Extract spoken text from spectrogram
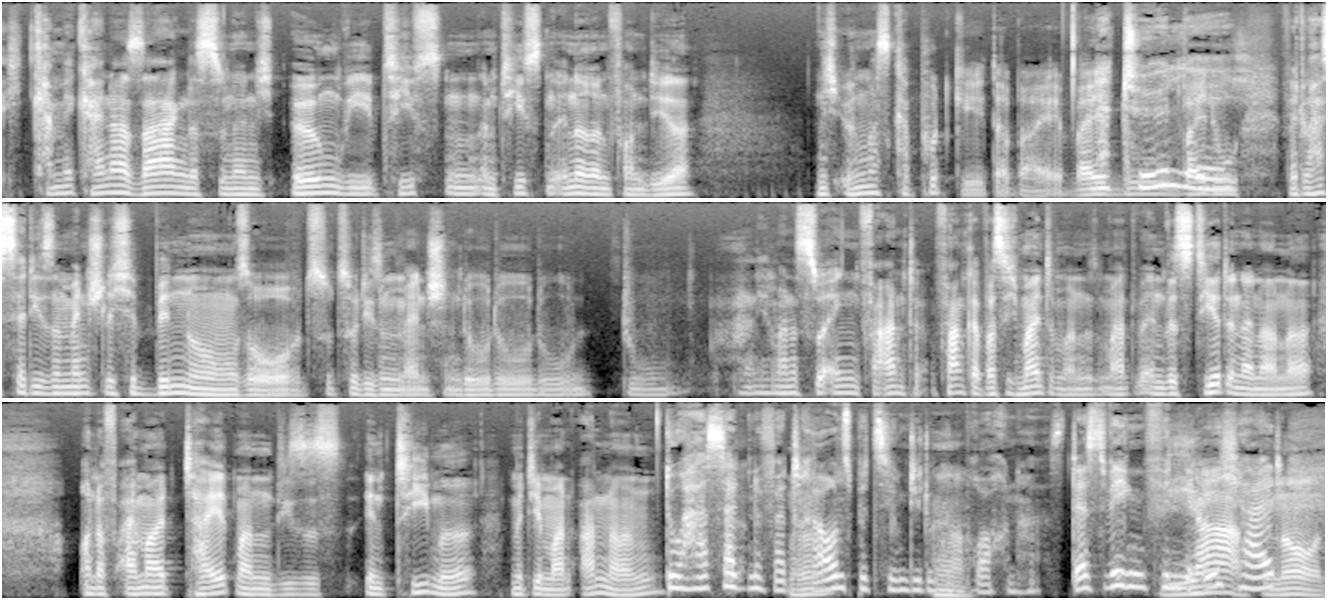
ich kann mir keiner sagen, dass du dann nicht irgendwie im tiefsten, im tiefsten Inneren von dir nicht irgendwas kaputt geht dabei, weil Natürlich. du, weil du, weil du hast ja diese menschliche Bindung so zu, zu diesem Menschen. Du, du, du, du, man ist so eng verankert. Was ich meinte, man, man hat investiert ineinander und auf einmal teilt man dieses Intime mit jemand anderem. Du hast halt eine Vertrauensbeziehung, die du Ja. gebrochen hast. Deswegen finde ja, ich halt, genau,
